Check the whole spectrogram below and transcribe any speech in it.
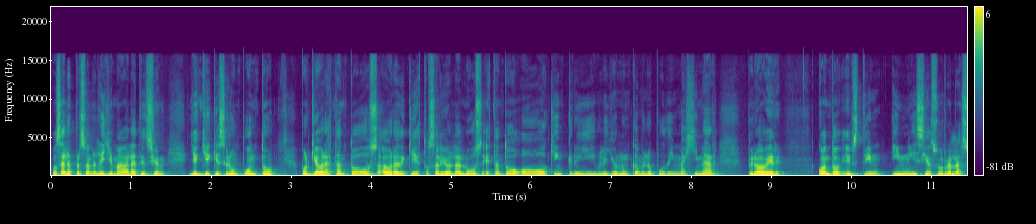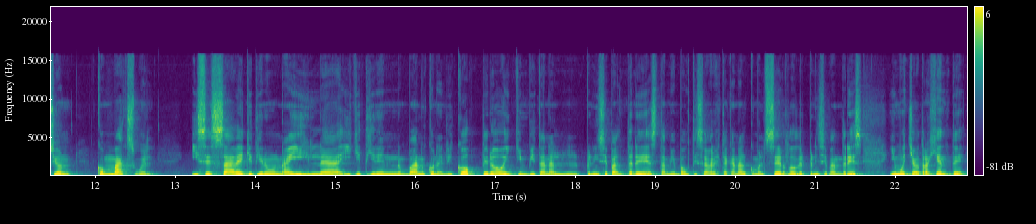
O sea, a las personas les llamaba la atención. Y aquí hay que hacer un punto, porque ahora están todos, ahora de que esto salió a la luz, están todos, oh, qué increíble, yo nunca me lo pude imaginar. Pero a ver, cuando Epstein inicia su relación con Maxwell, y se sabe que tienen una isla y que tienen, van con helicóptero y que invitan al príncipe Andrés, también bautizado en este canal como el cerdo del príncipe Andrés y mucha otra gente,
